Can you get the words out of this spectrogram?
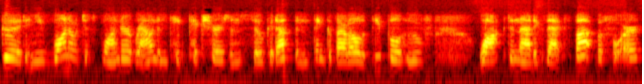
good, and you want to just wander around and take pictures and soak it up and think about all the people who've walked in that exact spot before.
